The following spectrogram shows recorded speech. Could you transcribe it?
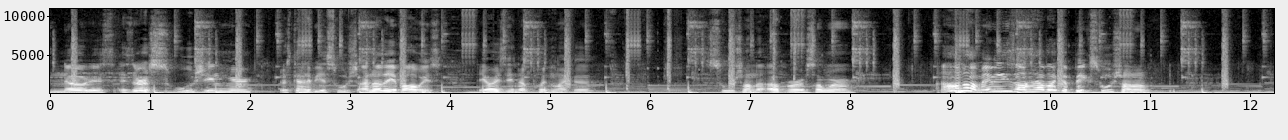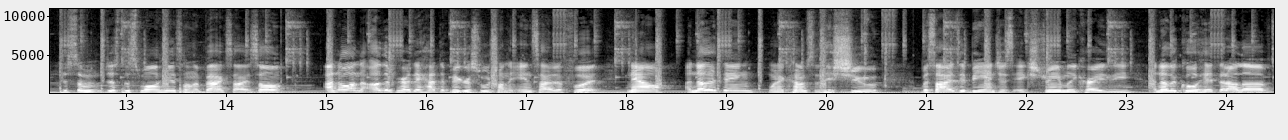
notice. Is there a swoosh in here? There's got to be a swoosh. I know they've always they always end up putting like a swoosh on the upper somewhere. I don't know maybe these don't have like a big swoosh on them just some just the small hits on the backside. So I know on the other pair they had the bigger swoosh on the inside of the foot. Now another thing when it comes to this shoe besides it being just extremely crazy another cool hit that i love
